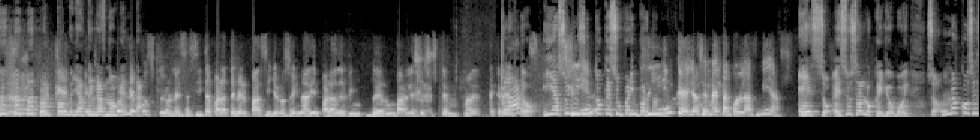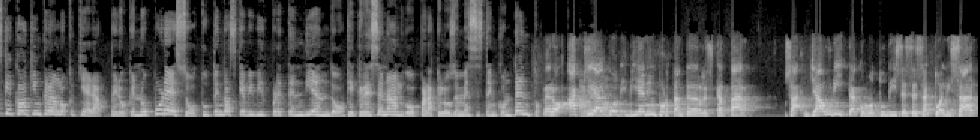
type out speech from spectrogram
porque, Cuando ya tengas 90. Porque pues, lo necesita para tener paz y yo no soy nadie para derrumbarle su sistema de creencias. Claro, y eso yo siento que es súper importante. Sin que ella se meta con las mías. Eso, eso es a lo que yo voy. O sea, una cosa es que cada quien crea en lo que quiera, pero que no por eso tú tengas que vivir pretendiendo que crees en algo para que los demás estén contentos. Pero aquí algo bien importante de rescatar o sea, ya ahorita, como tú dices, es actualizar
